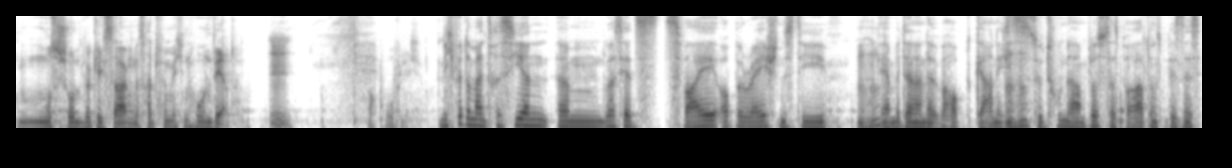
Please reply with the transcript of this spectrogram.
muss schon wirklich sagen, das hat für mich einen hohen Wert, Mhm. auch beruflich. Mich würde mal interessieren, ähm, du hast jetzt zwei Operations, die Mhm. ja miteinander überhaupt gar nichts Mhm. zu tun haben, plus das Beratungsbusiness.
